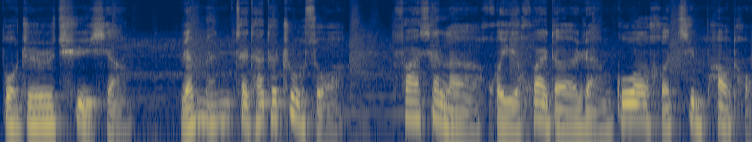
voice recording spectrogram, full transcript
不知去向。人们在他的住所发现了毁坏的染锅和浸泡桶，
